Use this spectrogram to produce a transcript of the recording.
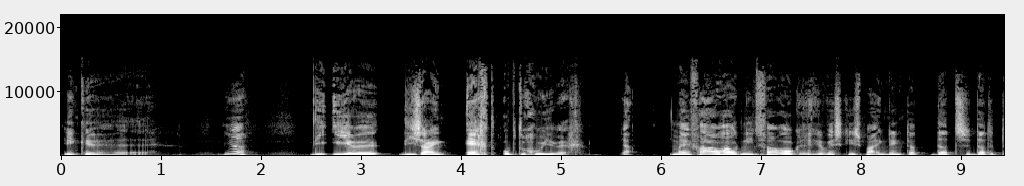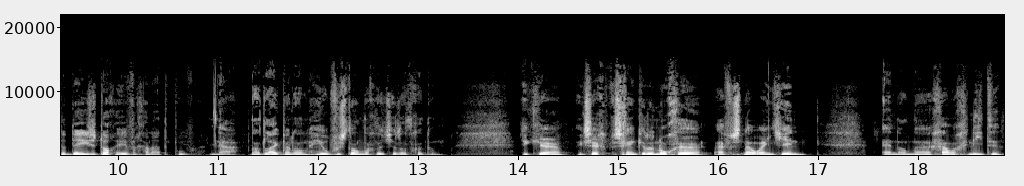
Ik, uh, ja. Die Ieren, die zijn echt op de goede weg. Ja. Mijn vrouw houdt niet van rokerige whiskies, maar ik denk dat, dat, ze, dat ik er deze toch even ga laten proeven. Nou, dat lijkt me dan heel verstandig dat je dat gaat doen. Ik, uh, ik zeg, we schenken er nog uh, even snel eentje in. En dan gaan we genieten.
